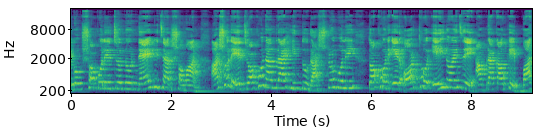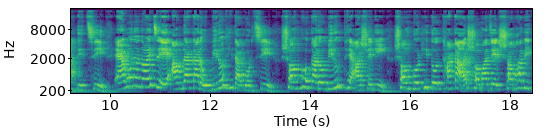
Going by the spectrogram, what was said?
এবং সকলের জন্য ন্যায় বিচার সমান। আসলে যখন আমরা হিন্দু রাষ্ট্র বলি, তখন এর অর্থ এই নয় যে আমরা কাউকে বাদ দিচ্ছি। এমনও নয় যে আমরা কারও বিরোধিতা করছি। সংঘ কারও বিরুদ্ধে আসেনি। সংগঠিত থাকা সমাজের স্বাভাবিক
